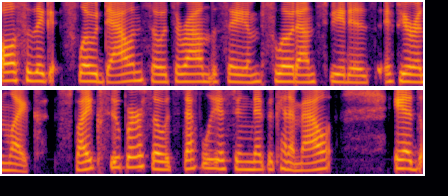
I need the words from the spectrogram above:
also they get slowed down, so it's around the same slowdown speed as if you're in like Spike Super. So it's definitely a significant amount. And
